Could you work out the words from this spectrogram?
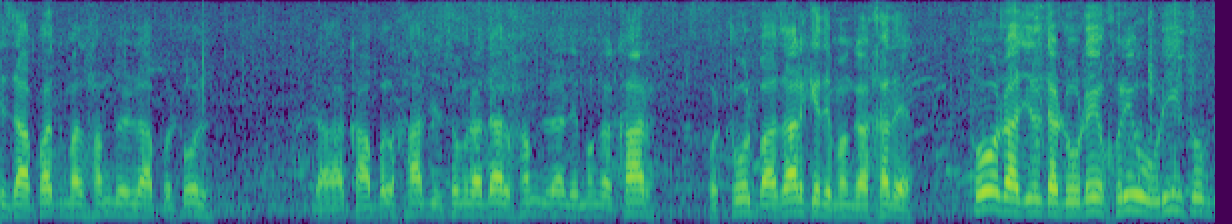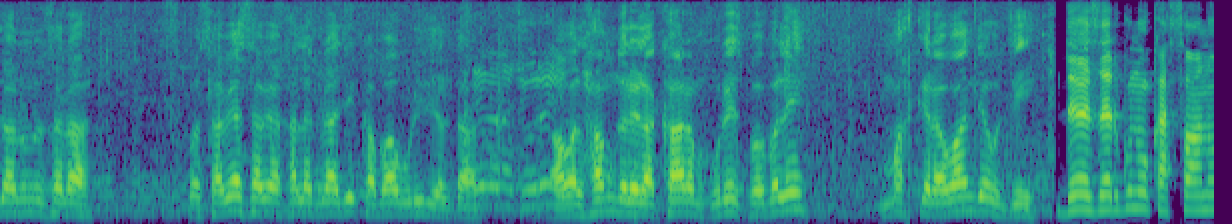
نظافت الحمدلله په ټول دغه کابل ښار چې څومره ده الحمدلله د موږ کار په ټول بازار کې د موږ ښه دی. ټول راځي دلته ډوډۍ خوري وړي څوک ځانونو سره په سویا سویا خلک راځي کباب وړي دلته او الحمدلله کارم خورېز په بلې مخکې روان دی او ځي. د زرګونو کسانو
